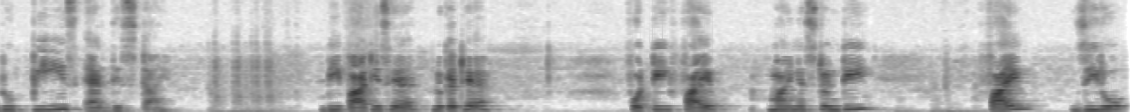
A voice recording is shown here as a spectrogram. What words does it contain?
rupees at this time. B part is here. Look at here 45 minus 20 5 0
